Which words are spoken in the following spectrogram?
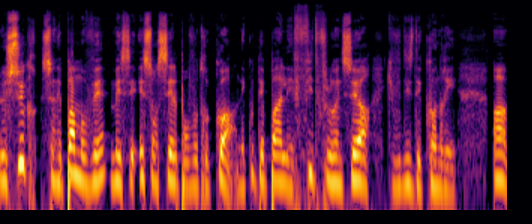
Le sucre, ce n'est pas mauvais, mais c'est essentiel pour votre corps. N'écoutez pas les fitfluencers qui vous disent des conneries. Ah,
